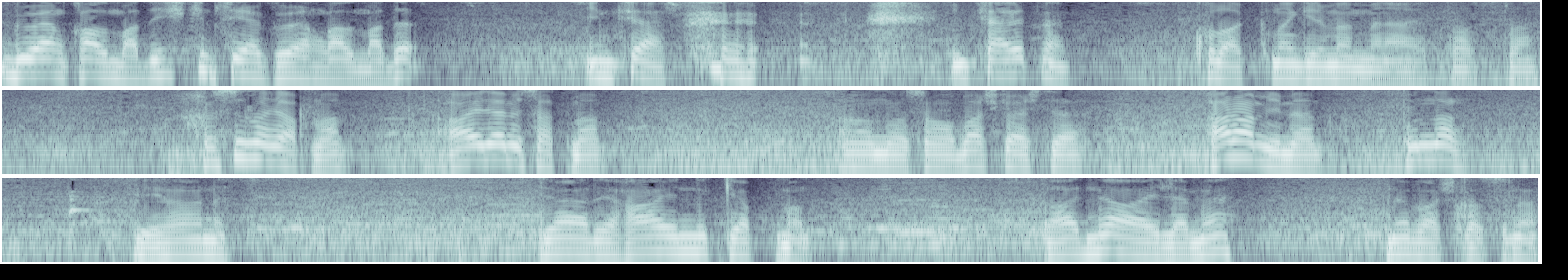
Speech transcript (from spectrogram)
güven kalmadı. Hiç kimseye güven kalmadı. İntihar. İntihar etmem. Kul hakkına girmem ben hayatta asla. Hırsızlık yapmam. Ailemi satmam. Ondan sonra başka işte haram yemem. Bunlar İhanet. Yani hainlik yapmam. Ne aileme ne başkasına.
